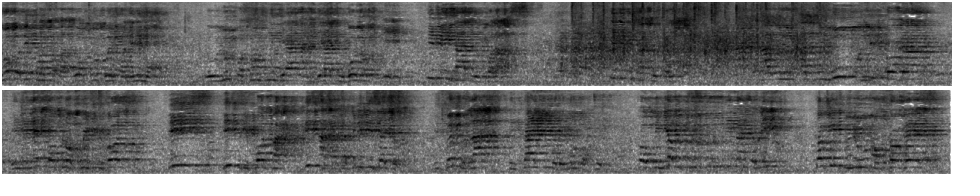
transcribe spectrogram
Nobody talks about what's going on anymore. We will look for something there and there to hold on to. Even that will collapse. Even that will collapse. I will, as we move on this program in the next couple of weeks, because this, this report back, this accountability session is going to last entirely for the month of June. So be here with you two, talking to you on progress,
